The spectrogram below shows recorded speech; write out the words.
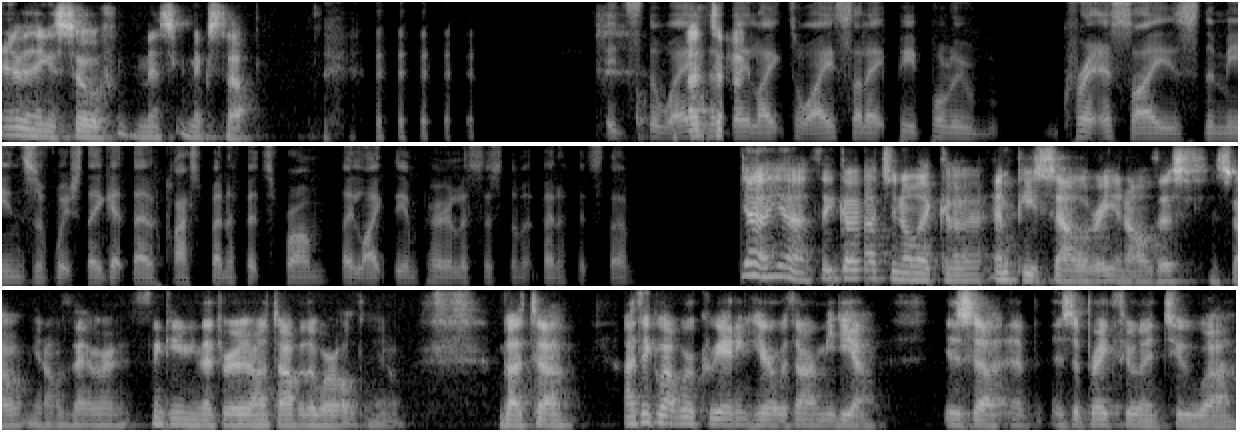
everything is so mis- mixed up. It's the way But, that uh, they like to isolate people who criticize the means of which they get their class benefits from. They like the imperialist system; it benefits them. Yeah, yeah, they got you know like uh, MP salary and all this, so you know they were thinking that they're on top of the world, you know. But uh, I think what we're creating here with our media is a is a breakthrough into uh,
